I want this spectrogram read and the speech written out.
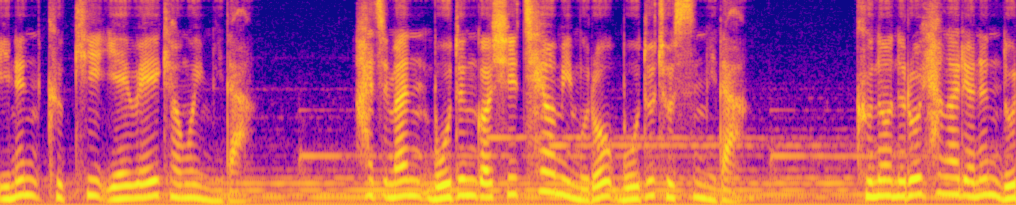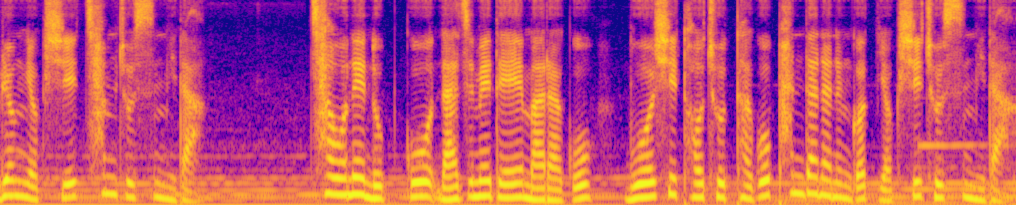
이는 극히 예외의 경우입니다. 하지만 모든 것이 체험이므로 모두 좋습니다. 근원으로 향하려는 노력 역시 참 좋습니다. 차원의 높고 낮음에 대해 말하고 무엇이 더 좋다고 판단하는 것 역시 좋습니다.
